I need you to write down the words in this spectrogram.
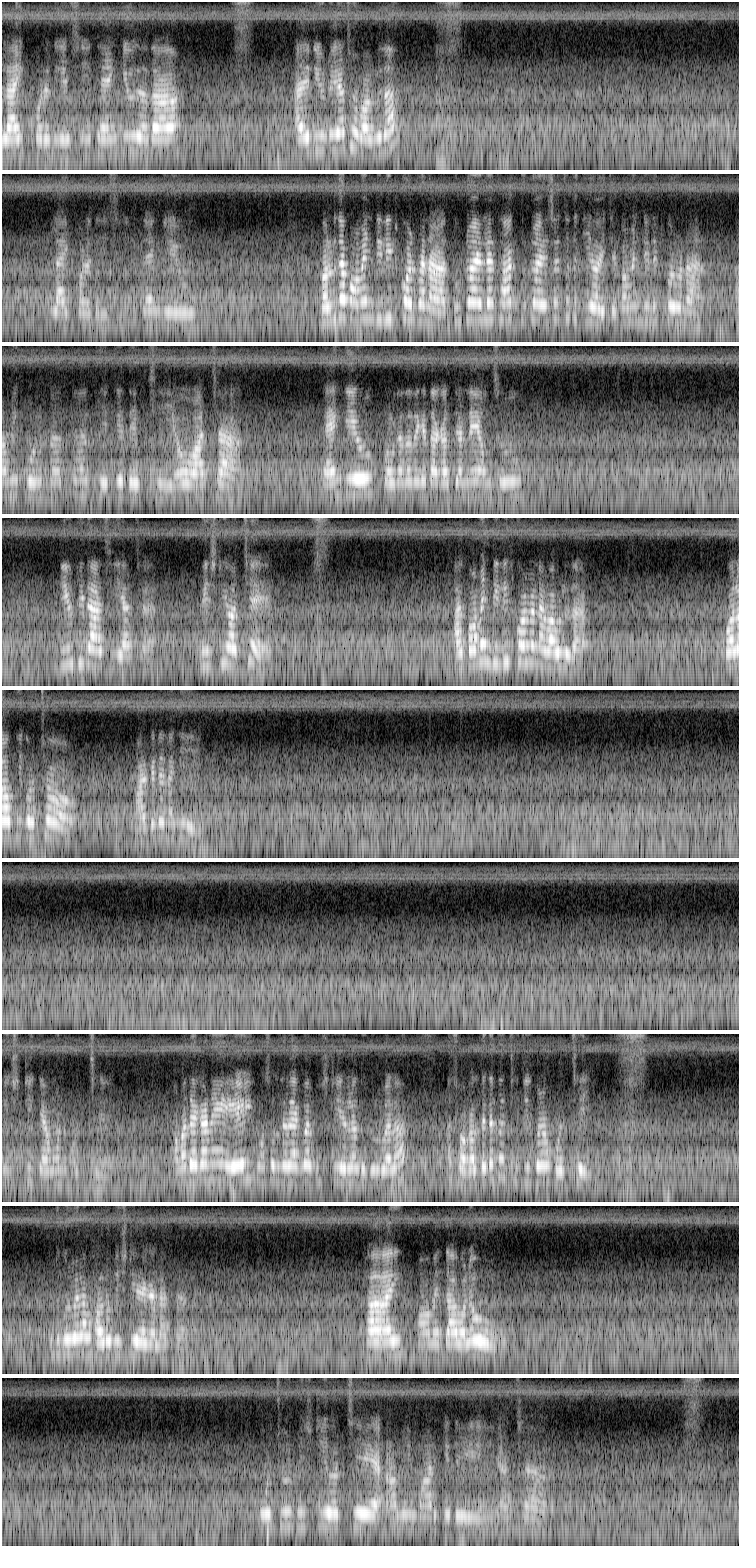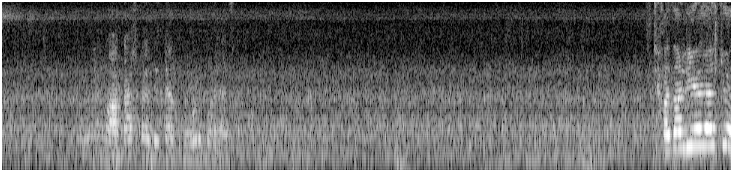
লাইক করে দিয়েছি। থ্যাংক ইউ দাদা। আর ডিউটি আছো, বাবলুদা? লাইক করে দিয়েছি। থ্যাংক ইউ বাবলুদা কমেন্ট ডিলিট করবে না। দুটো এলে থাক, দুটো এসেছে তো কি হয়েছে? কমেন্ট ডিলিট করবে না। আমি কলকাতা থেকে দেখছি। ও আচ্ছা। থ্যাংক ইউ কলকাতা থেকে থাকার জন্যে, অংশু। ডিউটিতে আছি আচ্ছা। বৃষ্টি হচ্ছে। আর কমেন্ট ডিলিট করবে না বাবুলুদা বলো কি করছ? মার্কেটে নাকি? বৃষ্টি কেমন হচ্ছে? আমাদের এখানে এই মুসলধারে একবার বৃষ্টি এলো দুপুরবেলা। আর সকাল থেকে তো ঝিঝি করে হচ্ছেই। দুপুরবেলা ভালো বৃষ্টি হয়ে গেল একটা হাই মোহাম্মদ দা বলো। প্রচুর বৃষ্টি হচ্ছে, আমি মার্কেটে আচ্ছা। আকাশটা দিকটা ঘোর করে আছে। ছাতা নিয়ে গেছো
